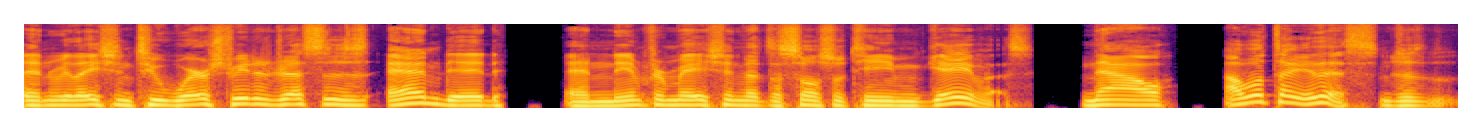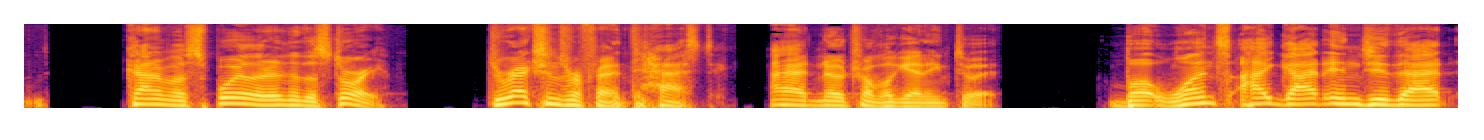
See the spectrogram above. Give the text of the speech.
in relation to where street addresses ended and the information that the social team gave us. Now, I will tell you this, just kind of a spoiler into the story. Directions were fantastic. I had no trouble getting to it. But once I got into that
